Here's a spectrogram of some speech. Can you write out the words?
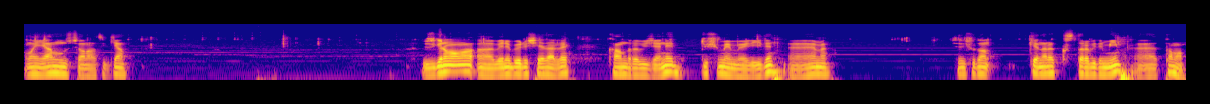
Ama yan lütfen artık yan. Üzgünüm ama e, beni böyle şeylerle kandırabileceğini düşünmemeliydin. E, hemen. Şimdi şuradan kenara kıstırabilir miyim? E, tamam.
